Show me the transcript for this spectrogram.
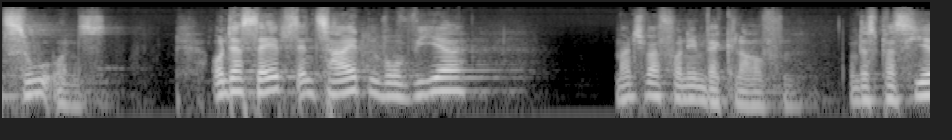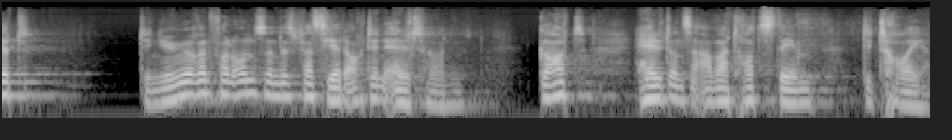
zu uns. Und das selbst in Zeiten, wo wir manchmal von ihm weglaufen. Und das passiert den Jüngeren von uns und es passiert auch den Älteren. Gott hält uns aber trotzdem die Treue.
